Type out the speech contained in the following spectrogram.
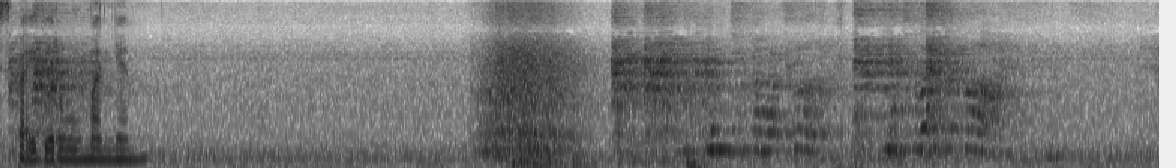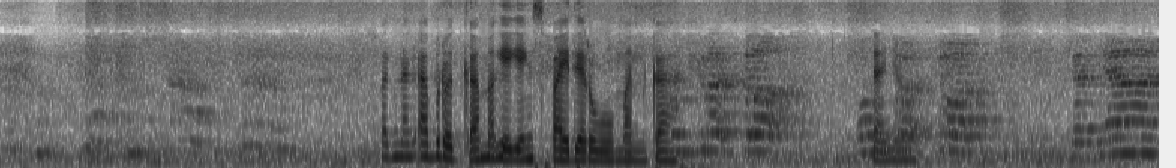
Spider-Woman yan. Pag nag-abroad ka, magiging Spider-Woman ka. Yan yun. Ganyan.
